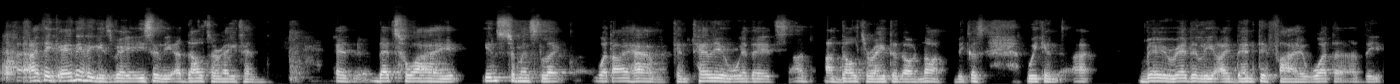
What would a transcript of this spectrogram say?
I think anything is very easily adulterated. And that's why instruments like what I have can tell you whether it's adulterated or not, because we can uh, very readily identify what are the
